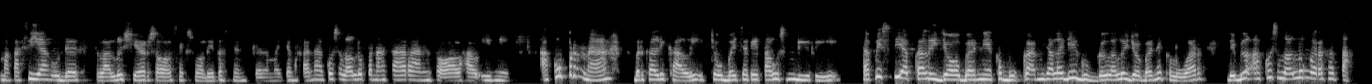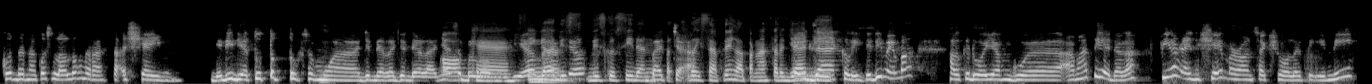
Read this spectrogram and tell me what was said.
makasih ya udah selalu share soal seksualitas dan segala macam karena aku selalu penasaran soal hal ini. Aku pernah berkali-kali coba cari tahu sendiri, tapi setiap kali jawabannya kebuka, misalnya dia Google lalu jawabannya keluar, dia bilang aku selalu ngerasa takut dan aku selalu ngerasa ashamed Jadi dia tutup tuh semua jendela-jendelanya Oke, sebelum dia sehingga berhasil dis- diskusi dan baca. risetnya nggak pernah terjadi. Exactly. Jadi memang hal kedua yang gue amati adalah fear and shame around sexuality ini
